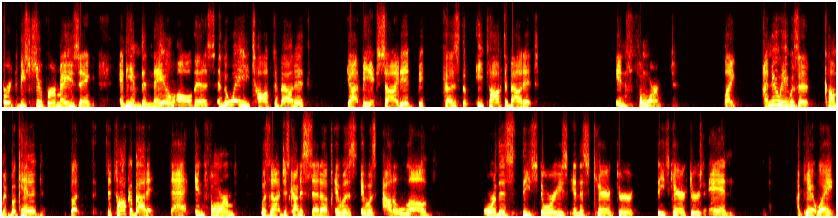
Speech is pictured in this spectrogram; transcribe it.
for it to be super amazing and him to nail all this. And the way he talked about it got me excited because the, he talked about it informed. Like, I knew he was a comic book head, but to talk about it that informed was not just kind of set up. It was it was out of love for this these stories and this character, these characters, and I can't wait.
